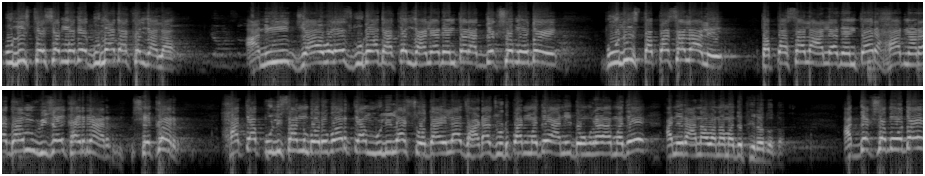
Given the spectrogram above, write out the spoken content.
पोलीस स्टेशनमध्ये गुन्हा दाखल झाला. आणि ज्या वेळेस गुन्हा दाखल झाल्यानंतर अध्यक्ष महोदय पोलीस तपासाला आले. तपासाला आल्यानंतर हा नराधम विजय खरणार शेखर हा त्या पोलिसांबरोबर त्या मुलीला शोधायला झाडा झुडपांमध्ये आणि डोंगराळामध्ये आणि रानावनामध्ये फिरत होता. अध्यक्ष महोदय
